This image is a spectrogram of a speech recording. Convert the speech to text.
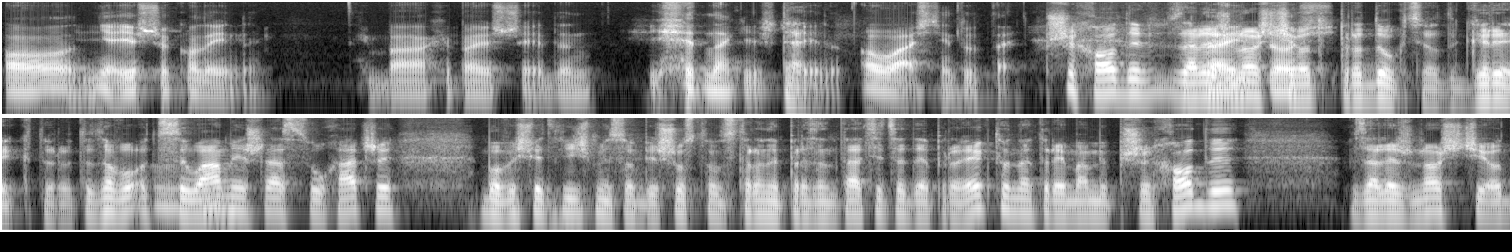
o nie, jeszcze kolejny. Chyba, chyba jeszcze jeden Jednak jeszcze tak. jeden. O właśnie tutaj. Przychody w zależności od produkcji, od gry, którą to znowu odsyłamy mm -hmm. jeszcze raz słuchaczy, bo wyświetliliśmy sobie szóstą stronę prezentacji CD Projektu, na której mamy przychody w zależności od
